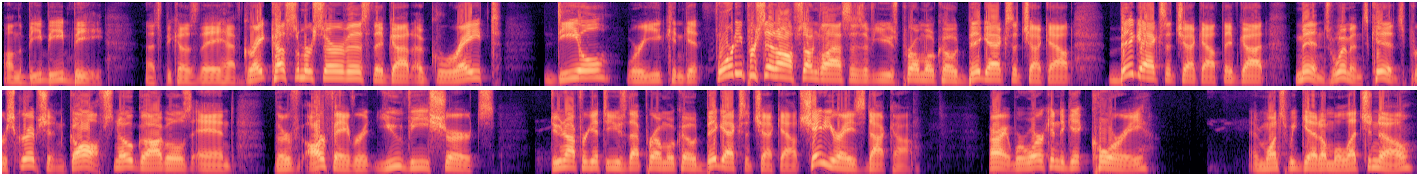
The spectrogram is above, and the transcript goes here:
on the BBB. That's because they have great customer service. They've got a great deal where you can get 40% off sunglasses if you use promo code Big X at checkout. Big X at checkout. They've got men's, women's, kids, prescription, golf, snow goggles, and their our favorite UV shirts. Do not forget to use that promo code Big X at checkout. ShadyRays.com. All right, we're working to get Corey, and once we get him, we'll let you know.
